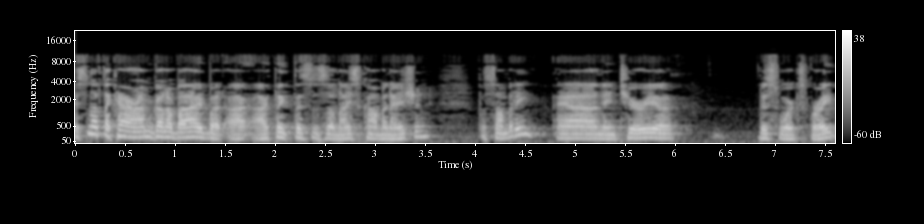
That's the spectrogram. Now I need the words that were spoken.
It's not the car I'm going to buy, but I, I think this is a nice combination for somebody. And interior, this works great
